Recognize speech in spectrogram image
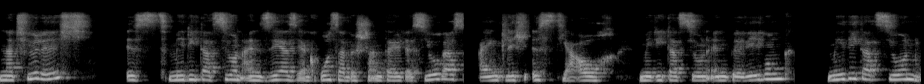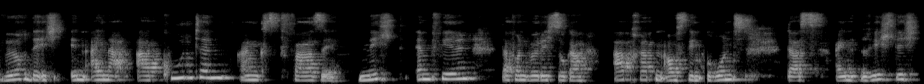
Natürlich ist Meditation ein sehr, sehr großer Bestandteil des Yogas. Eigentlich ist ja auch Meditation in Bewegung. Meditation würde ich in einer akuten Angstphase nicht empfehlen. Davon würde ich sogar abraten aus dem Grund, dass ein richtig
